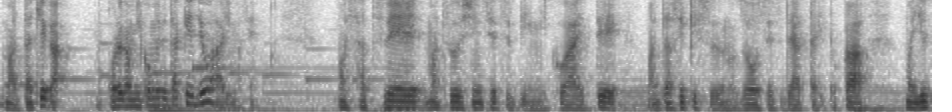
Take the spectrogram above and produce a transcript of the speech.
まあ、だけが、これが見込めるだけではありません。まあ、撮影、まあ、通信設備に加えて、まあ、座席数の増設であったりとか、まあ、ゆっ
